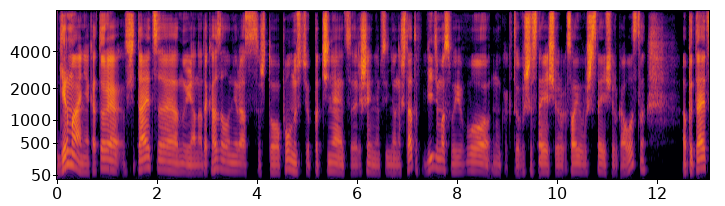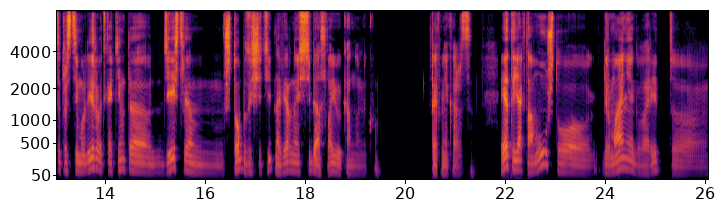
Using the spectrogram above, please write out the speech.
Германия, которая считается, ну и она доказывала не раз, что полностью подчиняется решениям Соединенных Штатов, видимо, своего, ну, как-то вышестоящего, свое вышестоящее руководство а, пытается простимулировать каким-то действием, чтобы защитить, наверное, себя, свою экономику, как мне кажется. Это я к тому, что Германия говорит, э,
